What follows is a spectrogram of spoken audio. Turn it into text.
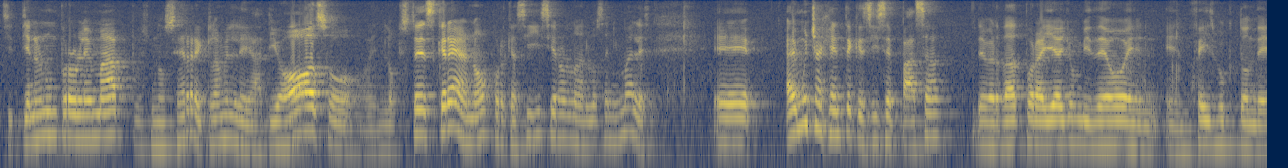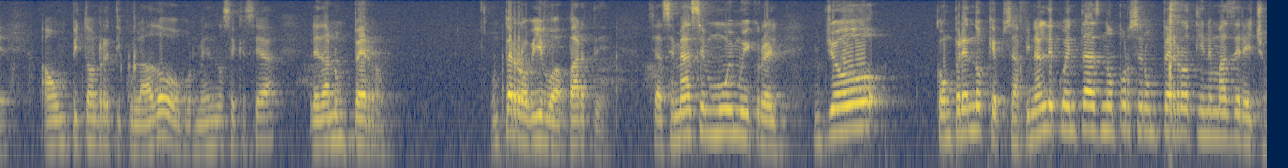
si tienen un problema, pues no sé, reclámenle a Dios o en lo que ustedes crean, ¿no? Porque así hicieron a los animales. Eh, hay mucha gente que sí se pasa, de verdad, por ahí hay un video en, Facebook donde a un pitón reticulado o gourmet, no sé qué sea, le dan un perro. Un perro vivo aparte. O sea, se me hace muy, muy cruel. Yo comprendo que, pues, a final de cuentas, no por ser un perro tiene más derecho.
